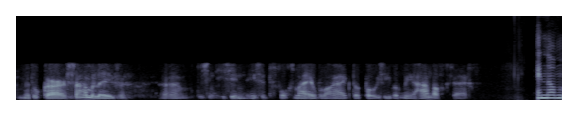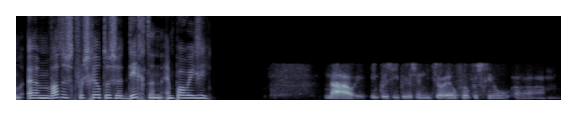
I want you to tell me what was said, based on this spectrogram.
met elkaar samenleven. dus in die zin is het volgens mij heel belangrijk dat poëzie wat meer aandacht krijgt. En dan, um, wat is het verschil tussen dichten en poëzie? Nou, in principe is er niet zo heel veel verschil. Um,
